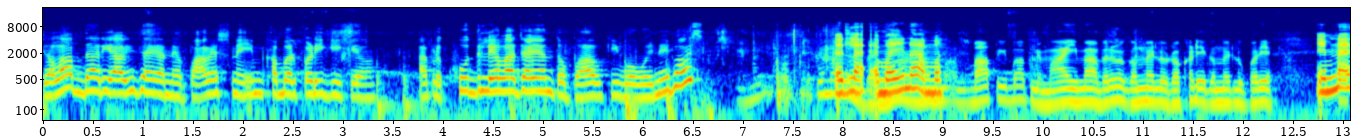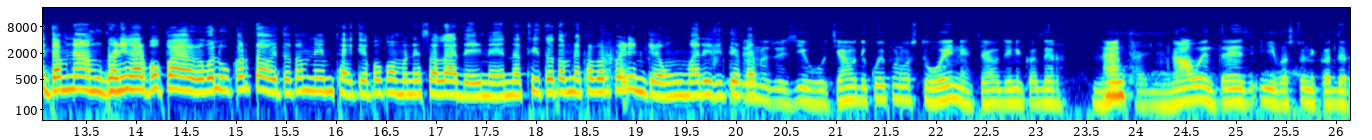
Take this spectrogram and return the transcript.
જવાબદારી આવી જાય અને ભાવેશને એમ ખબર પડી ગઈ કે આપણે ખુદ લેવા જઈએ ને તો ભાવ કેવો હોય નહીં ભાવેશ? એટલે મહિના બાપી બાપ ને માઈ માં બરાબર? ગમે એટલું રખડીએ ગમે એટલું ફરીએ. એમ નહીં તમને આમ ઘણીવાર પપ્પા ઓલું કરતા હોય તો તમને એમ થાય કે પપ્પા મને સલાહ દે ને નથી તો તમને ખબર પડી ને કે હું મારી રીતે જીવ જ્યાં સુધી કોઈ પણ વસ્તુ હોય ને ત્યાં સુધી એની કદર ના થાય ના હોય ને ત્યાં જ ઈ વસ્તુની કદર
